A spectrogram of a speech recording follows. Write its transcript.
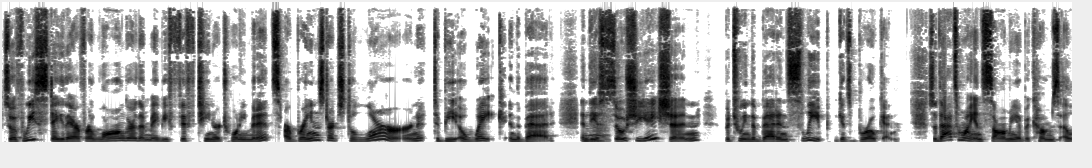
So if we stay there for longer than maybe 15 or 20 minutes, our brain starts to learn to be awake in the bed. And the hmm. association between the bed and sleep gets broken. So that's why insomnia becomes a,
